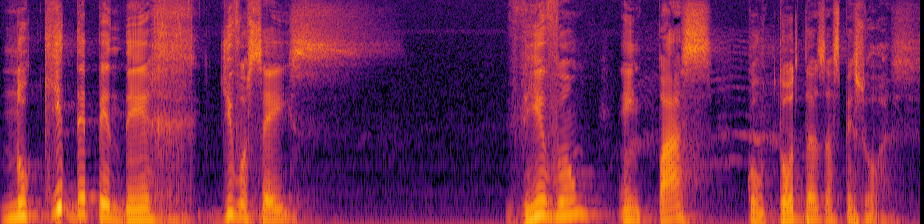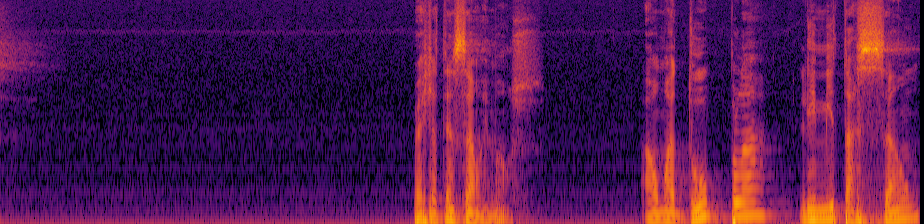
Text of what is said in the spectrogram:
no que depender de vocês, vivam em paz com todas as pessoas. Preste atenção, irmãos. Há uma dupla limitação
